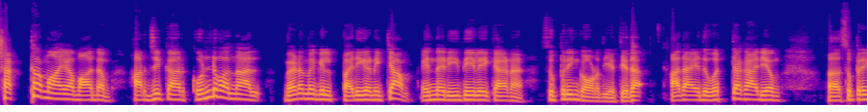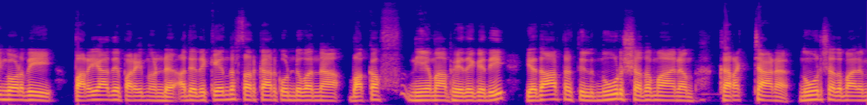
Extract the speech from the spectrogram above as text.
ശക്തമായ വാദം ഹർജിക്കാർ കൊണ്ടുവന്നാൽ വേണമെങ്കിൽ പരിഗണിക്കാം എന്ന രീതിയിലേക്കാണ് സുപ്രീം കോടതി എത്തിയത്. അതായത് ഒറ്റ കാര്യം സുപ്രീം കോടതി പറയാതെ പറയുന്നുണ്ട്. അതായത് കേന്ദ്ര സർക്കാർ കൊണ്ടുവന്ന വഖഫ് നിയമ ഭേദഗതി യഥാർത്ഥത്തിൽ നൂറ് ശതമാനം കറക്റ്റാണ് നൂറ് ശതമാനം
